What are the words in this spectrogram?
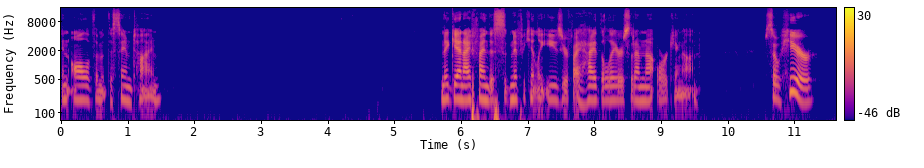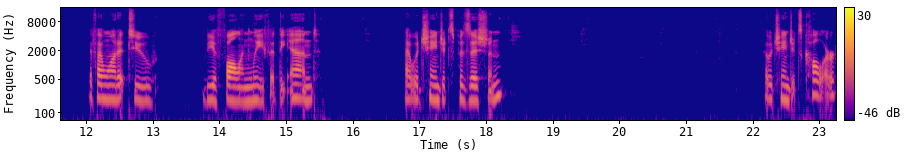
in all of them at the same time. And again, I find this significantly easier if I hide the layers that I'm not working on. So here, if I want it to be a falling leaf at the end, I would change its position. I would change its color.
